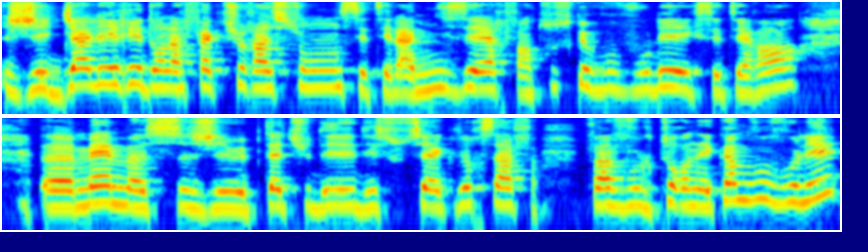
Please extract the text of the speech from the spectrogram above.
j'ai galéré dans la facturation, c'était la misère, enfin, tout ce que vous voulez, etc. Euh, même si j'ai peut-être eu des, des soucis avec l'URSSAF. Enfin, vous le tournez comme vous voulez.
